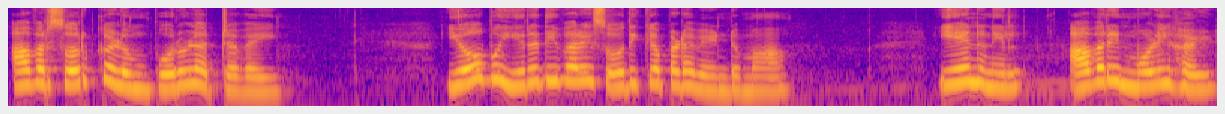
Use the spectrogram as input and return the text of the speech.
அவர் சொற்களும் பொருளற்றவை. யோபு இறுதி வரை சோதிக்கப்பட வேண்டுமா? ஏனெனில் அவரின் மொழிகள்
